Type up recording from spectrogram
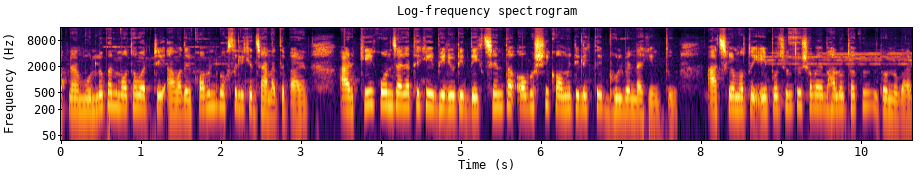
আপনার মূল্যবান মতামতটি আমাদের কমেন্ট বক্সে লিখে জানাতে পারেন। আর কে কোন জায়গা থেকে এই ভিডিওটি দেখছেন তা অবশ্যই কমেন্টে লিখতে ভুলবেন না কিন্তু। আজকের মতো এ পর্যন্ত সবাই ভালো থাকুন, ধন্যবাদ।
